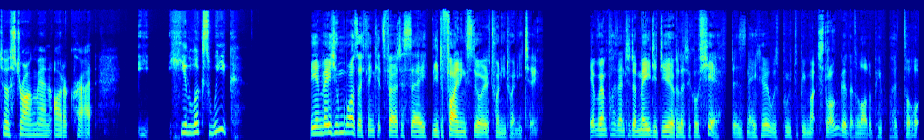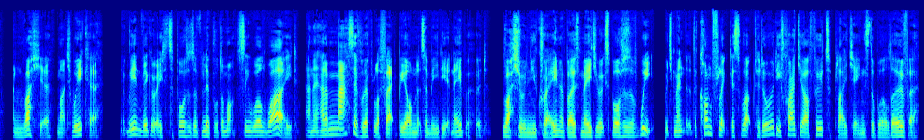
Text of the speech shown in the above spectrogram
to a strongman autocrat. He, he looks weak. The invasion was i think it's fair to say the defining story of 2022 it represented a major geopolitical shift as nato was proved to be much stronger than a lot of people had thought and russia much weaker it reinvigorated supporters of liberal democracy worldwide, and it had a massive ripple effect beyond its immediate neighbourhood. Russia and Ukraine are both major exporters of wheat, which meant that the conflict disrupted already fragile food supply chains the world over.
